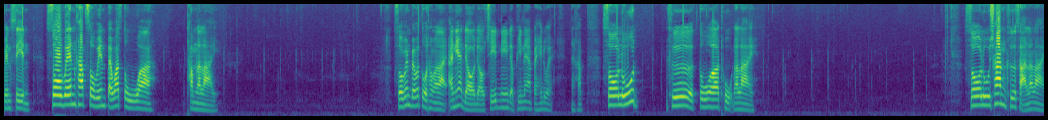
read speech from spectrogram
เบนซีนโซเวนครับโซเวนแปลว่าตัวทำละลายโซเวนแปลว่าตัวทำละลาย อันนี้เดี๋ยวเดี๋ยวชีตนี้เดี๋ยวพี่แนบไปให้ด้วยนะครับโซลูดคือตัวถูกละลายโซลูชันคือสารละลาย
